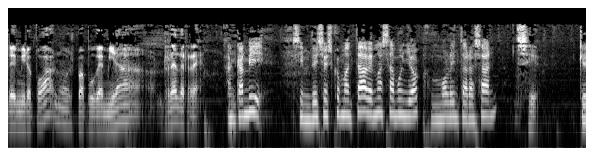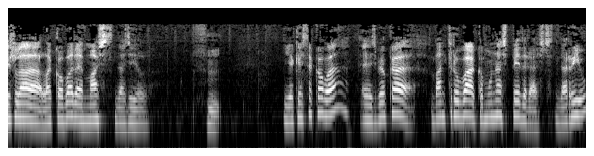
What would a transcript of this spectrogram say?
De Mirepoix no es va poder mirar res de res. En canvi, si em deixes comentar, vam estar en un lloc molt interessant, Sí. que és la, la cova de Mas d'Asil. Mm. I aquesta cova es veu que van trobar com unes pedres de riu,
